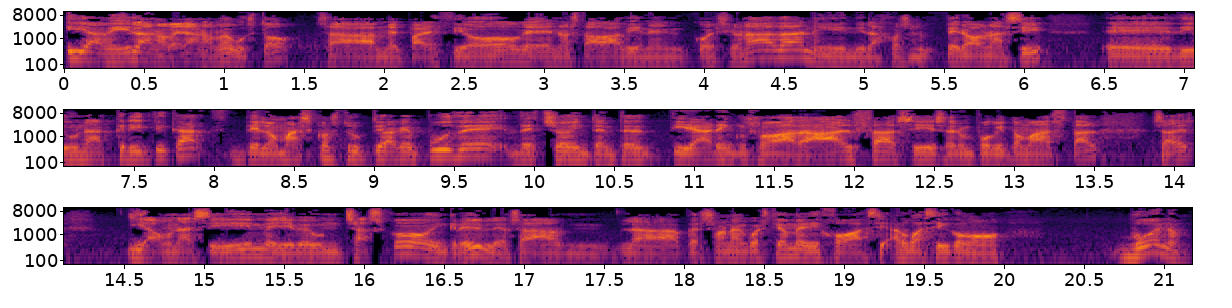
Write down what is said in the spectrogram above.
Y a mí la novela no me gustó, o sea, me pareció que no estaba bien cohesionada ni, ni las cosas, pero aún así eh, di una crítica de lo más constructiva que pude, de hecho intenté tirar incluso a la alza, así, ser un poquito más tal, ¿sabes? Y aún así me llevé un chasco increíble, o sea, la persona en cuestión me dijo así, algo así como, bueno,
